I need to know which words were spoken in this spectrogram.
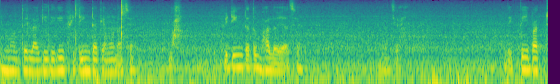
এর মধ্যে লাগিয়ে দেখি ফিটিংটা কেমন আছে। বাহ! ফিটিংটা তো ভালোই আছে। আচ্ছা। দেখতেই পাচ্ছ।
